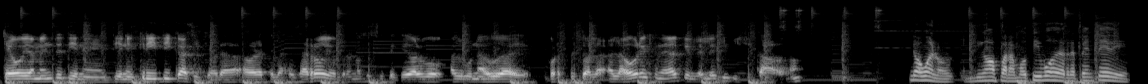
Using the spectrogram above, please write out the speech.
que obviamente tiene, tiene críticas y que ahora, ahora te las desarrollo, pero no sé si te quedó algo, alguna duda de, con respecto a la, a la obra en general que le he simplificado. ¿no? no, bueno, digamos, para motivos de repente de,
